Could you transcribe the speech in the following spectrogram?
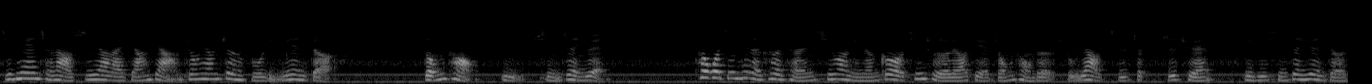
今天陈老师要来讲讲中央政府里面的总统与行政院。透过今天的课程，希望你能够清楚的了解总统的主要职责、职权以及行政院的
